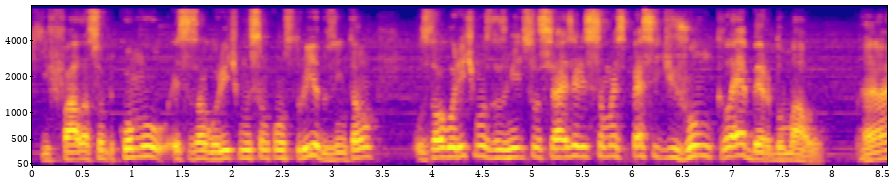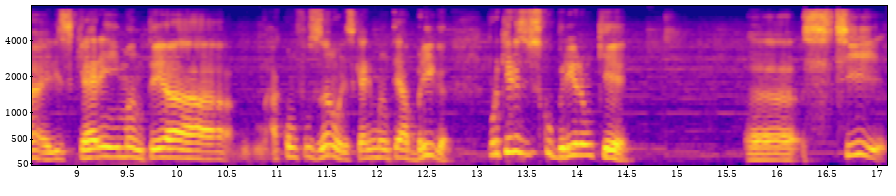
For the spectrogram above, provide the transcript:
que fala sobre como esses algoritmos são construídos. Então, os algoritmos das mídias sociais eles são uma espécie de João Kleber do mal. Né? Eles querem manter a, a confusão, eles querem manter a briga, porque eles descobriram que uh, se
